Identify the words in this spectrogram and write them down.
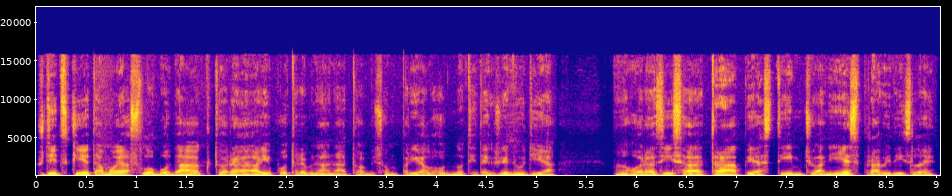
vždycky je tá moja sloboda, ktorá je potrebná na to, aby som prijal hodnoty. Takže ľudia mnoho razy sa trápia s tým, čo ani nespravili zle,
